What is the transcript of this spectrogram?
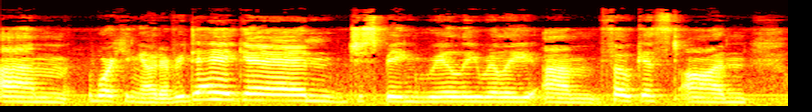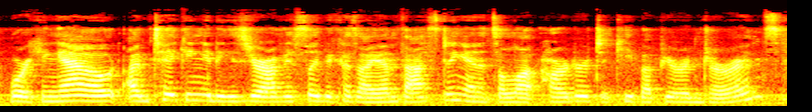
um, working out every day again, just being really, really um, focused on working out. I'm taking it easier, obviously, because I am fasting and it's a lot harder to keep up your endurance.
